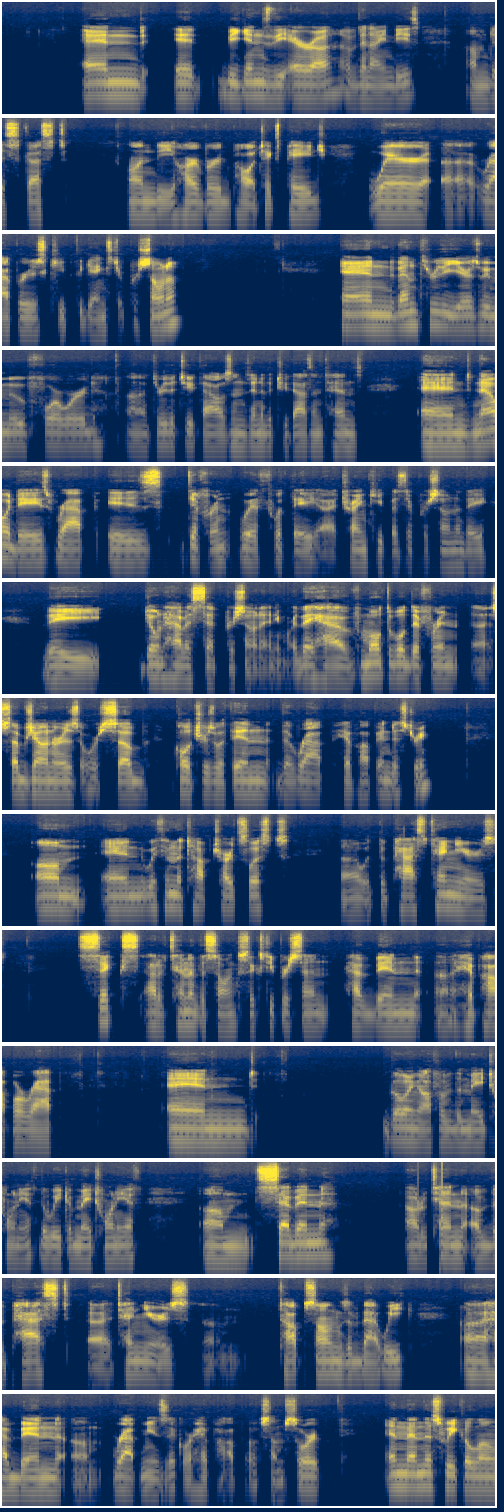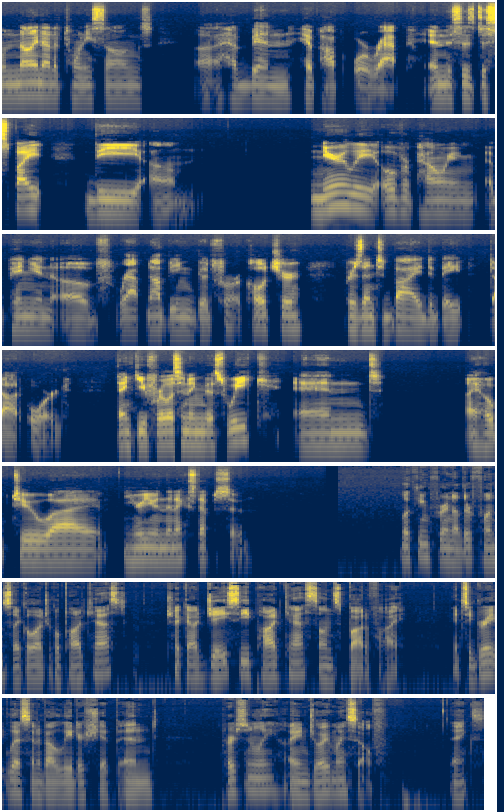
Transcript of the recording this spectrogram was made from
And it begins the era of the 90s, um, discussed on the Harvard Politics page where uh, rappers keep the gangster persona. And then through the years, we move forward uh, through the 2000s into the 2010s. And nowadays, rap is different with what they uh, try and keep as their persona. They they don't have a set persona anymore. They have multiple different uh, subgenres or subcultures within the rap hip hop industry. Um, and within the top charts lists, uh, with the past 10 years, six out of 10 of the songs, 60%, have been uh, hip hop or rap. And going off of the May 20th, the week of May 20th, um, seven out of 10 of the past uh, 10 years, um, top songs of that week uh, have been um, rap music or hip hop of some sort. And then this week alone, 9 out of 20 songs uh, have been hip hop or rap. And this is despite the um, nearly overpowering opinion of rap not being good for our culture, presented by debate.org. Thank you for listening this week, and I hope to uh, hear you in the next episode. Looking for another fun psychological podcast? Check out JC Podcasts on Spotify. It's a great listen about leadership and Personally, I enjoy myself. Thanks.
